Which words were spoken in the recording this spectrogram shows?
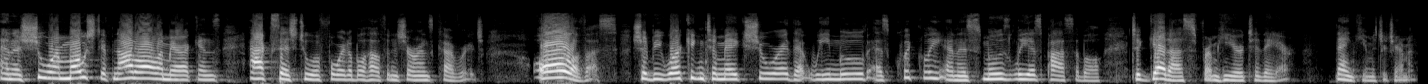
and assure most, if not all, Americans access to affordable health insurance coverage. All of us should be working to make sure that we move as quickly and as smoothly as possible to get us from here to there. Thank you, Mr. Chairman.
